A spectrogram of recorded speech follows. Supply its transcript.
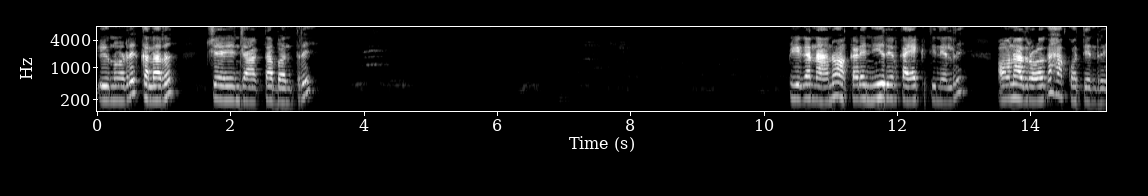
ಈಗ ನೋಡಿರಿ ಕಲರ್ ಚೇಂಜ್ ಆಗ್ತಾ ಬಂತು ರೀ ಈಗ ನಾನು ಆ ಕಡೆ ನೀರೇನು ಕಾಯಕ್ಕಿತ್ತೀನಿ ಅಲ್ರಿ ಅವನ್ನ ಅದ್ರೊಳಗೆ ಹಾಕ್ಕೋತೀನಿ ರೀ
